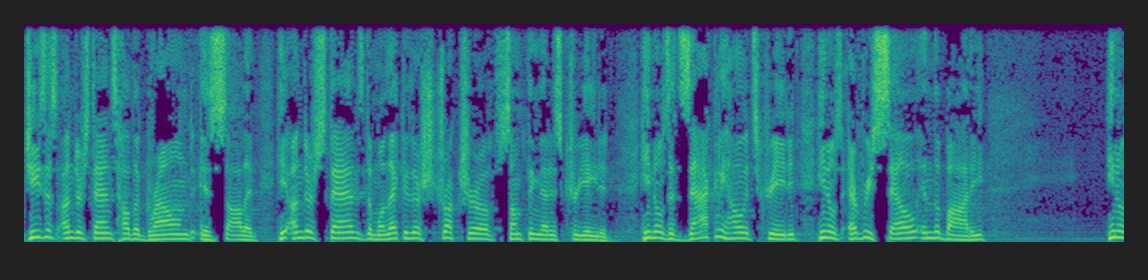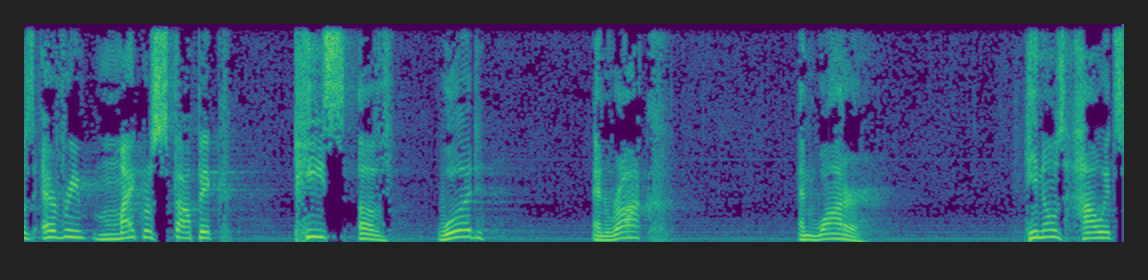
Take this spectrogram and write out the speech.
Jesus understands how the ground is solid. He understands the molecular structure of something that is created. He knows exactly how it's created. He knows every cell in the body. He knows every microscopic piece of wood and rock and water. He knows how it's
